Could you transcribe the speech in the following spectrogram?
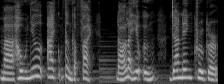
mà hầu như ai cũng từng gặp phải, đó là hiệu ứng Dunning-Kruger.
